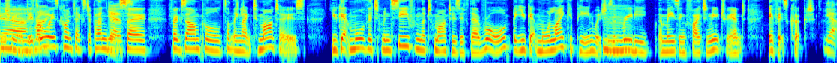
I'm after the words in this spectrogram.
nutrient. Yeah. It's Right. always context dependent. Yes. So, for example, something like tomatoes, you get more vitamin C from the tomatoes if they're raw, but you get more lycopene, which is a really amazing phytonutrient, if it's cooked. yeah.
